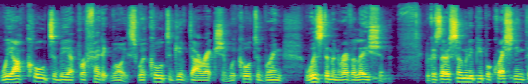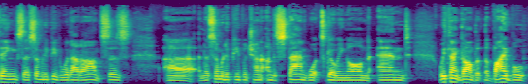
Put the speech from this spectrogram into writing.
we are called to be a prophetic voice. We're called to give direction. We're called to bring wisdom and revelation because there are so many people questioning things, there's so many people without answers, uh, and there's so many people trying to understand what's going on. And we thank God that the Bible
